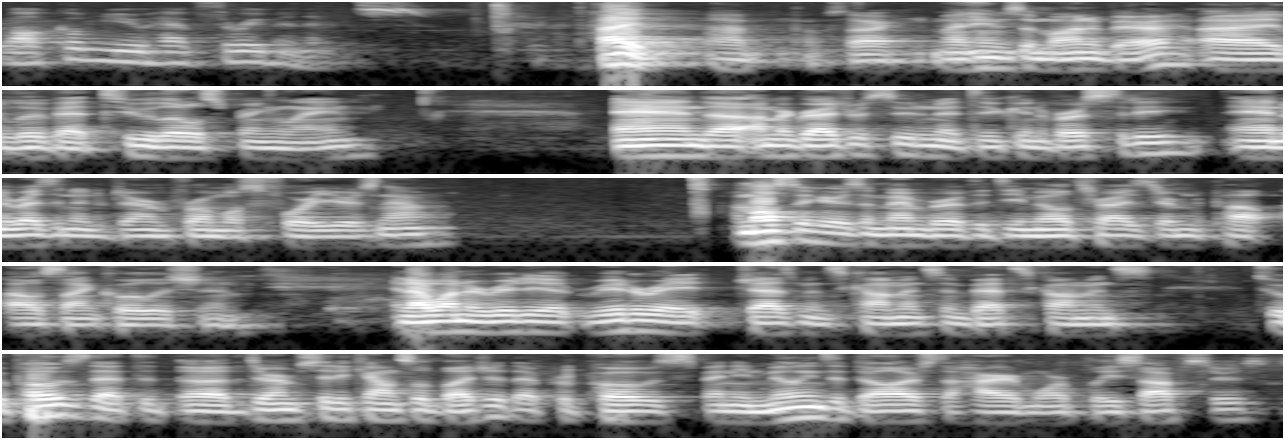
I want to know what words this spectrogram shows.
welcome. You have three minutes. Hi, um, I'm sorry. My name is Aman Abera. I live at 2 Little Spring Lane. And uh, I'm a graduate student at Duke University and a resident of Durham for almost four years now. I'm also here as a member of the Demilitarized Durham Palestine Coalition. And I want to reiterate Jasmine's comments and Beth's comments to oppose that the, uh, the Durham City Council budget that proposed spending millions of dollars to hire more police officers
